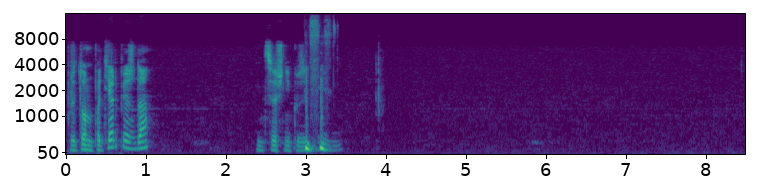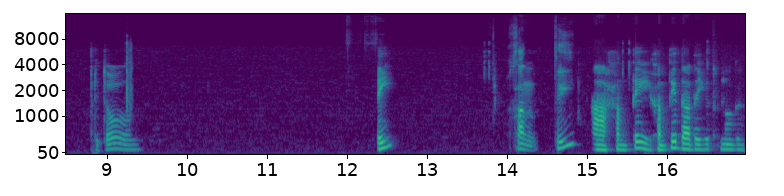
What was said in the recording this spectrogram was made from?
Притон потерпишь, да? Цшнику закинь. Притон. Ты? Хан, ты? А, ханты. Ханты, да, дают много.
